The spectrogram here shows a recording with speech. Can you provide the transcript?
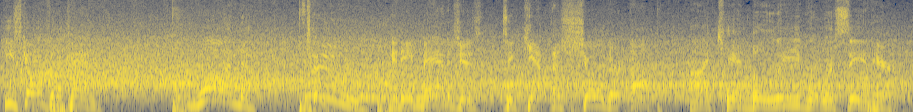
He's going for the pin. One, two, and he manages to get the shoulder up. I can't believe what we're seeing here.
